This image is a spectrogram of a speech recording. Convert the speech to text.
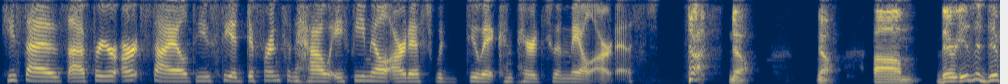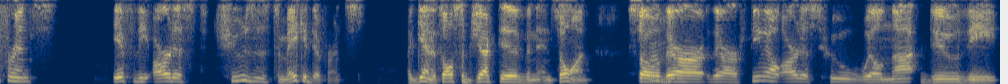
He says, uh, for your art style, do you see a difference in how a female artist would do it compared to a male artist? no, no. Um, there is a difference if the artist chooses to make a difference. Again, it's all subjective and, and so on. So Mhm. there are there are female artists who will not do the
